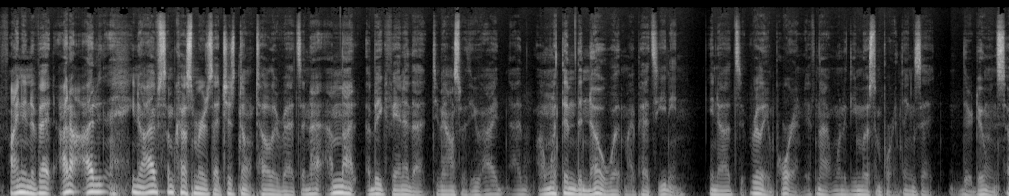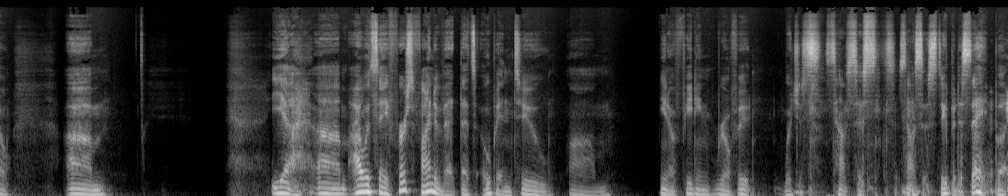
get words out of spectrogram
finding a vet. I don't, I, you know, I have some customers that just don't tell their vets, and I, I'm not a big fan of that. To be honest with you, I, I, I want them to know what my pet's eating. You know, it's really important, if not one of the most important things that they're doing. So, um, yeah, um, I would say first find a vet that's open to, um, you know, feeding real food. Which is sounds so sounds so stupid to say, but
